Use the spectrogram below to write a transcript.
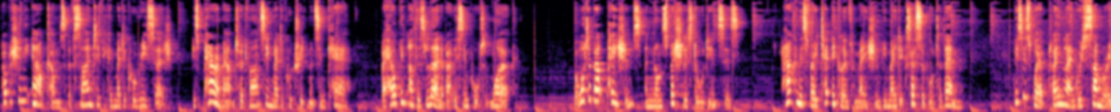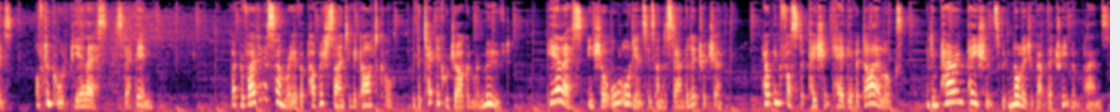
Publishing the outcomes of scientific and medical research is paramount to advancing medical treatments and care by helping others learn about this important work. But what about patients and non specialist audiences? How can this very technical information be made accessible to them? This is where plain language summaries, often called PLS, step in. By providing a summary of a published scientific article with the technical jargon removed, PLS ensure all audiences understand the literature, helping foster patient caregiver dialogues and empowering patients with knowledge about their treatment plans.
